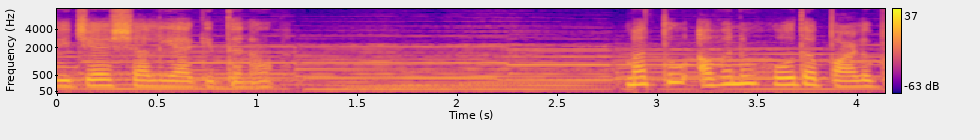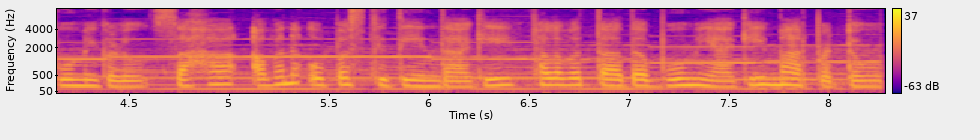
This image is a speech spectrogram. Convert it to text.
ವಿಜಯಶಾಲಿಯಾಗಿದ್ದನು. ಮತ್ತು ಅವನು ಹೋದ ಪಾಳುಭೂಮಿಗಳು ಸಹ ಅವನ ಉಪಸ್ಥಿತಿಯಿಂದಾಗಿ ಫಲವತ್ತಾದ ಭೂಮಿಯಾಗಿ ಮಾರ್ಪಟ್ಟವು.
